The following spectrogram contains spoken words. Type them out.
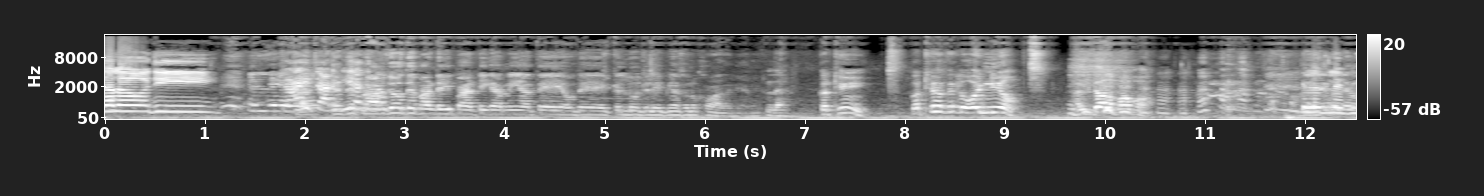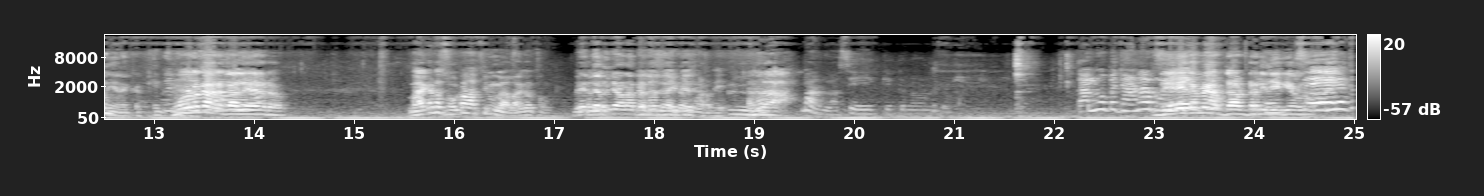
ਚਲੋ ਜੀ। ਚਾਹੀ ਚੜ ਗਈ ਤੇ। ਅੱਜ ਪ੍ਰਭਜੋਤ ਦੇ ਬਰਥਡੇ ਦੀ ਪਾਰਟੀ ਕਰਨੀ ਆ ਤੇ ਉਹਦੇ ਕਿਲੋ ਜਲੇਬੀਆਂ ਤੁਹਾਨੂੰ ਖਵਾ ਦੇਣੀਆਂ ਲੈ ਇਕੱਠੀ ਇਕੱਠੀਆਂ ਕਿਲੋ ਇੰਨੀਆਂ। ਐਡਾ ਲਫਾਫਾ। ਕਿਲੋ ਜਲੇਬੀ ਲਿਆਉਣੀਆਂ ਨੇ ਇਕੱਠੀ ਹੁਣ ਕਰ ਗੱਲ ਯਾਰ। ਮੈਂ ਕਹਿੰਦਾ ਛੋਟਾ ਹਾਥੀ ਮੰਗਾ ਲਾਂਗਾ ਤੂੰ ਇੱਧਰ ਨੂੰ ਜਾਣਾ ਪਹਿਲਾਂ ਜਲੇਬੀ ਛੱਡ ਦੇ। ਹਨਾ? ਲਾ ਭਰ ਲਾ ਸੇਕ ਇੱਕ ਨੌਨ ਕੱਲ ਨੂੰ ਆਪਾਂ ਜਾਣਾ ਦੇ ਤਾਂ ਮੈਂ ਆਪਦਾ ਆਰਡਰ ਨਹੀਂ ਦੇ ਕੇ ਆਉਣਾ ਸੇਕ।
